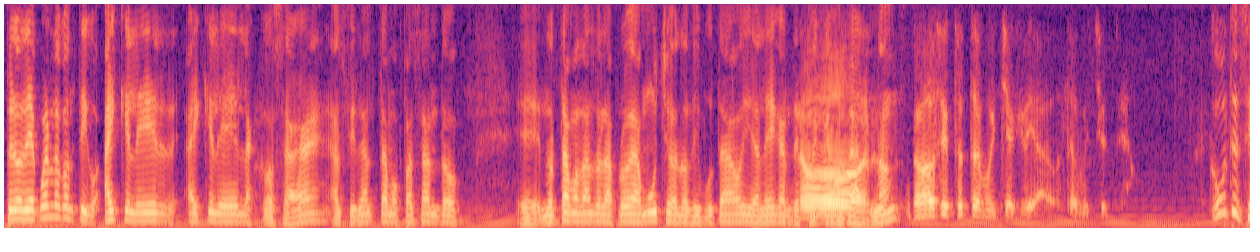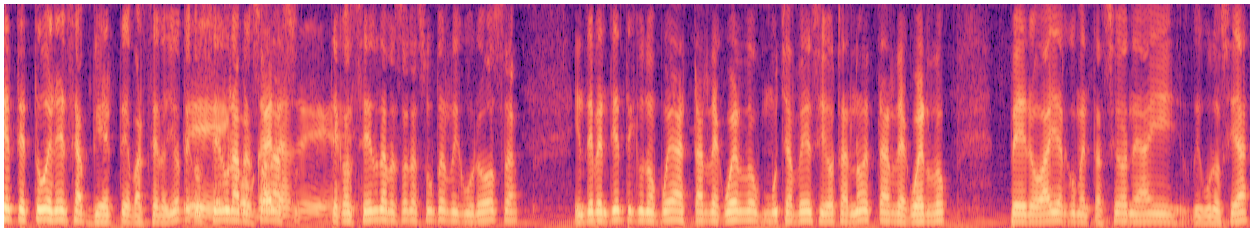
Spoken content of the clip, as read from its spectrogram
pero de acuerdo contigo, hay que leer, hay que leer las cosas. ¿eh? Al final estamos pasando, eh, no estamos dando la prueba a muchos de los diputados y alegan después que votaron, ¿no? No, si esto está muy chacreado, está muy chacreado. ¿Cómo te sientes tú en ese ambiente, Marcelo? Yo te considero una persona, te considero una persona súper rigurosa, independiente que uno pueda estar de acuerdo muchas veces y otras no estar de acuerdo pero hay argumentaciones, hay rigurosidad.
